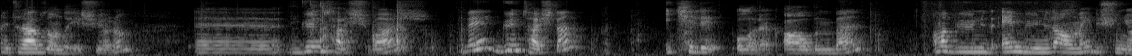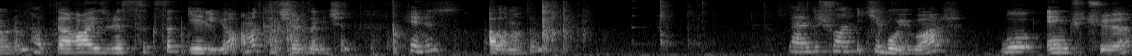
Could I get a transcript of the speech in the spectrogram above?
E, Trabzon'da yaşıyorum. Ee, Güntaş var. Ve Güntaş'tan ikili olarak aldım ben. Ama büyüğünü de, en büyüğünü de almayı düşünüyorum. Hatta A101'e sık sık geliyor ama kaçırdığım için henüz alamadım. Bende şu an iki boyu var. Bu en küçüğü.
